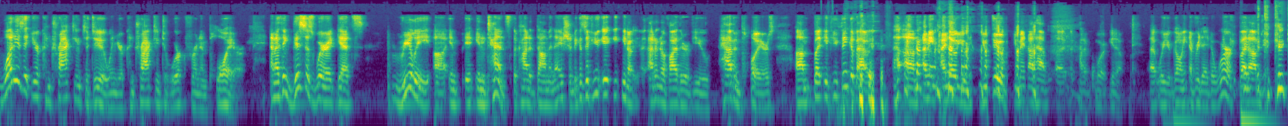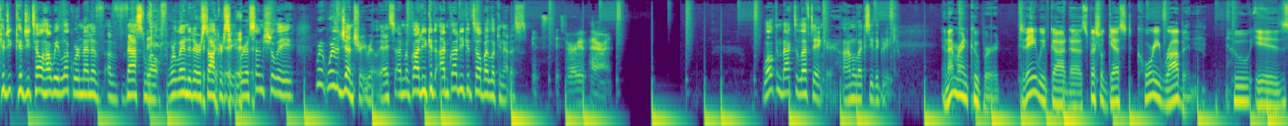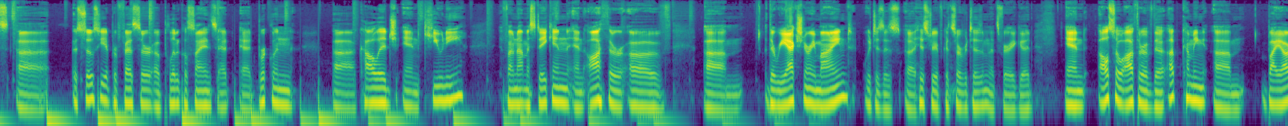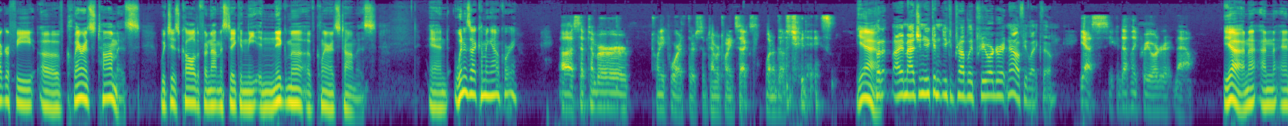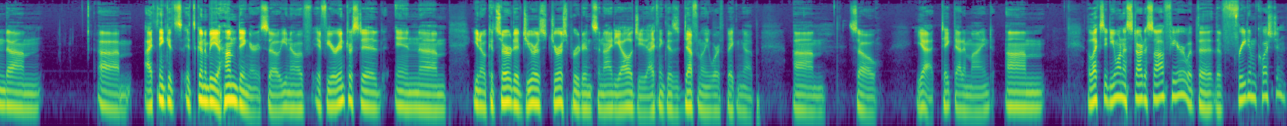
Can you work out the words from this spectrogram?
what is it you're contracting to do when you're contracting to work for an employer? And I think this is where it gets really uh, in, in, intense the kind of domination because if you it, you know i don't know if either of you have employers um, but if you think about um, i mean i know you you do but you may not have a, a kind of more you know uh, where you're going every day to work. But um, could, could, could, you could you tell how we look? We're men of, of vast wealth. We're landed aristocracy. we're essentially we're, we're the gentry, really. I, am glad you could I'm glad you could tell by looking at us. It's it's very apparent. Welcome back to Left Anchor. I'm Alexi the Greek, and I'm Ryan Cooper. Today we've got a special guest, Corey Robin, who is uh, associate professor of political science at at Brooklyn uh, College and CUNY, if I'm not mistaken, and author of um, The Reactionary Mind, which is a, history of conservatism that's very good, and also author of the upcoming um, biography of Clarence Thomas, which is called, if I'm not mistaken, The Enigma of Clarence Thomas. And when is that coming out, Corey? Uh, September 24th or September 26th, one of those two days. Yeah. But I imagine you can you could probably pre-order it now if you like though. Yes, you can definitely pre-order it now. Yeah, and I, and and um um I think it's it's going to be a humdinger. So, you know, if if you're interested in um you know, conservative juris, jurisprudence and ideology, I think this is definitely worth picking up. Um so yeah, take that in mind. Um Alexi, do you want to start us off here with the the freedom question?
